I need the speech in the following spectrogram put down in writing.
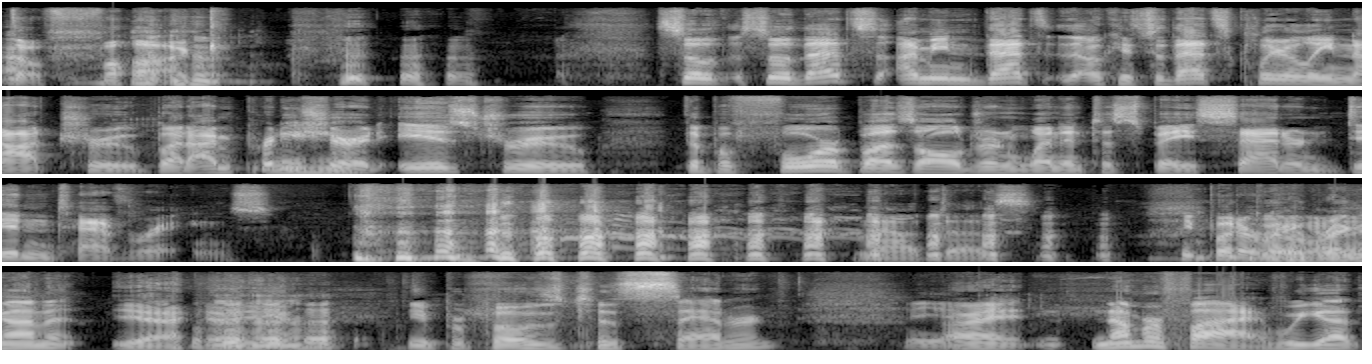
the fuck? so so that's I mean that's okay, so that's clearly not true, but I'm pretty Mhm. sure it is true that before Buzz Aldrin went into space, Saturn didn't have rings. now it does. He put a Put ring, a ring on, on it. Yeah. yeah. he proposed to Saturn. Yeah. All right, number five. We got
